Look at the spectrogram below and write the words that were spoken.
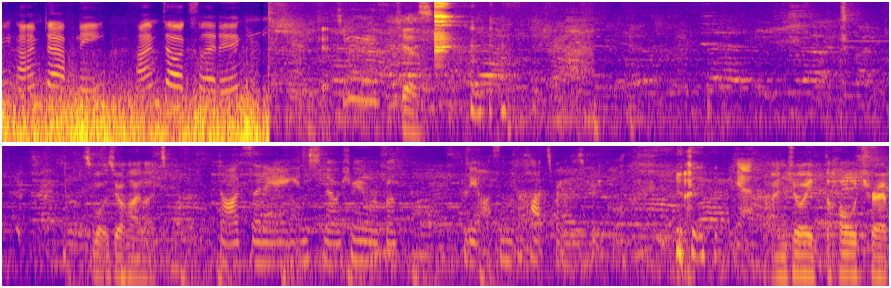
Hi, I'm Daphne. I'm dog sledding. Okay. Cheers. Cheers. so, what was your highlight? Dog sledding and snowshoeing were both pretty awesome. The hot springs was pretty cool. yeah. I enjoyed the whole trip.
